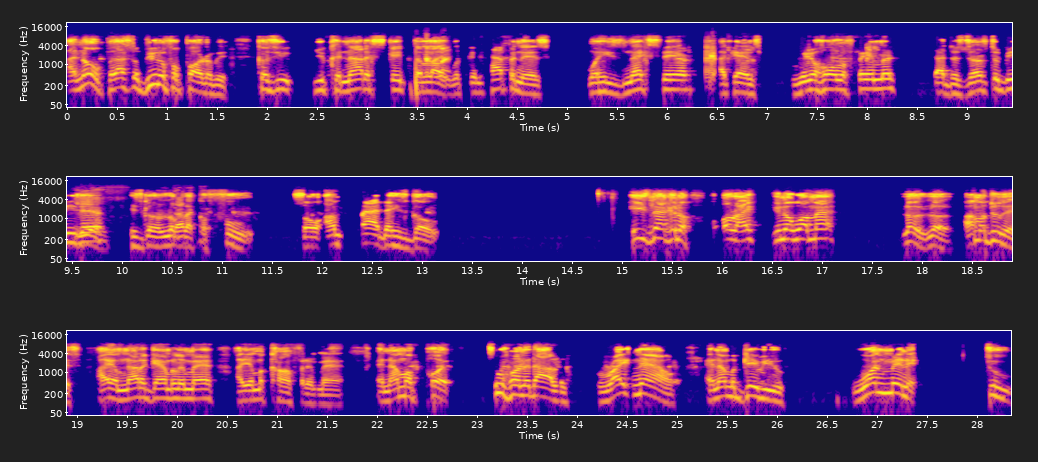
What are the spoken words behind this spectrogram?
I know, but that's the beautiful part of it because you you cannot escape the light. What can happen is when he's next there against real Hall of Famers that deserve to be there, is. he's gonna look like a fool. So I'm glad that he's gold. He's not gonna. All right, you know what, Matt? Look, look. I'm gonna do this. I am not a gambling man. I am a confident man, and I'm gonna put two hundred dollars right now, and I'm gonna give you one minute to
